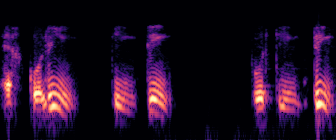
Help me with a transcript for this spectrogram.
Ercolim, Tintim, por Tintim.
